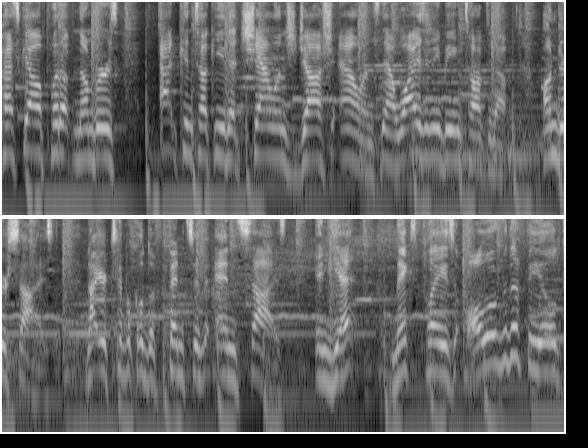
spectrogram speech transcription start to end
Paschal put up numbers at Kentucky that challenged Josh Allen's. Now, why isn't he being talked about? Undersized, not your typical defensive end size, and yet makes plays all over the field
